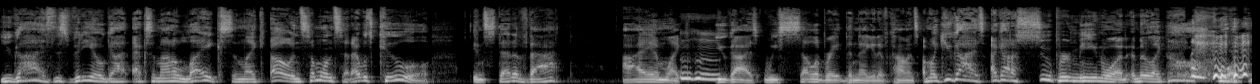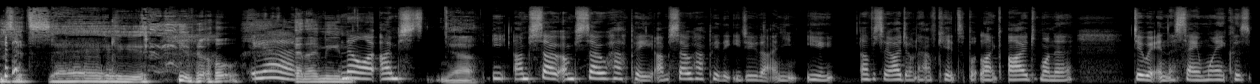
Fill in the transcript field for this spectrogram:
you guys, this video got X amount of likes and like, oh, and someone said I was cool. Instead of that, I am like, Mm-hmm. you guys, we celebrate the negative comments. I'm like, you guys, I got a super mean one. And they're like, what does it say? you know? Yeah. And I mean, No, I, I'm yeah. I'm so I'm so happy. I'm so happy that you do that, and you, you obviously I don't have kids, but like I'd want to do it in the same way because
